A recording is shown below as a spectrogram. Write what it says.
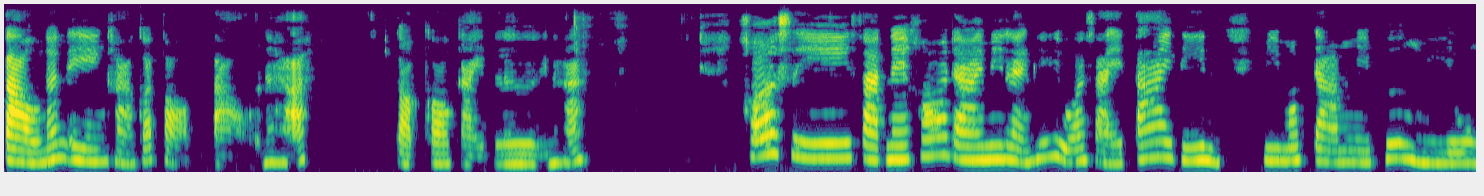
เต่านั่นเองค่ะ ก็ตอบเต่านะคะ ตอบกอไก่ไปเลยนะคะ ข้อ 4 สัตว์ในข้อใด มีแหล่งที่อยู่อาศัยใต้ดิน มีมดดำ มีผึ้ง มียุง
